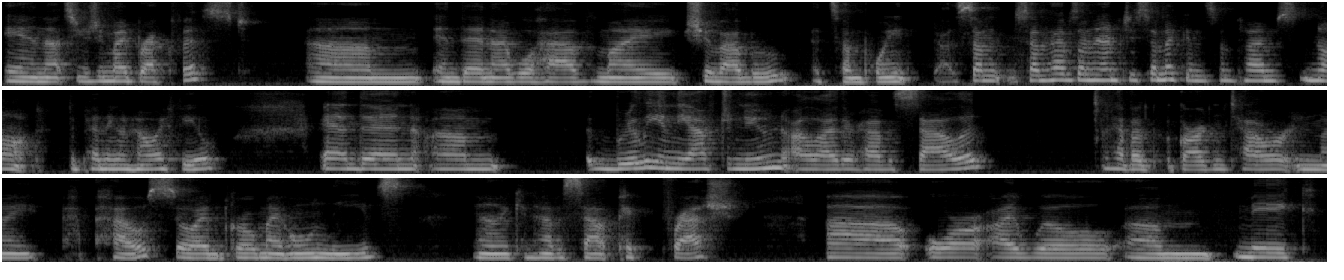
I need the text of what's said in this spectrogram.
And that's usually my breakfast. Um, and then I will have my shivambu at some point. Some sometimes on an empty stomach, and sometimes not, depending on how I feel. And then, um, really in the afternoon, I'll either have a salad I have a, garden tower in my house, so I grow my own leaves, and I can have a salad picked fresh, uh, or I will um, make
